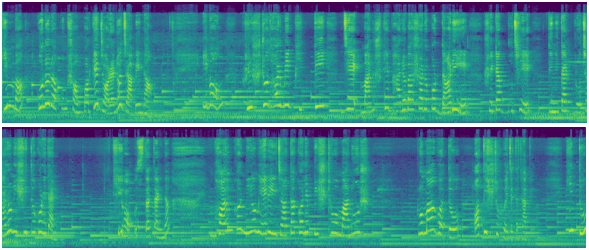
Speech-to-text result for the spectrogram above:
কিংবা কোনো রকম সম্পর্কে জড়ানো যাবে না। এবং খ্রিস্ট ধর্মের ভিত্তি যে মানুষকে ভালোবাসার ওপর দাঁড়িয়ে সেটা বুঝে তিনি তার প্রচারও নিষিদ্ধ করে দেন। কি অবস্থা, তাই না? ভয়ঙ্কর নিয়মের এই জাতাকলে পিষ্ঠ মানুষ ক্রমাগত অতিষ্ঠ হয়ে যেতে থাকে। কিন্তু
